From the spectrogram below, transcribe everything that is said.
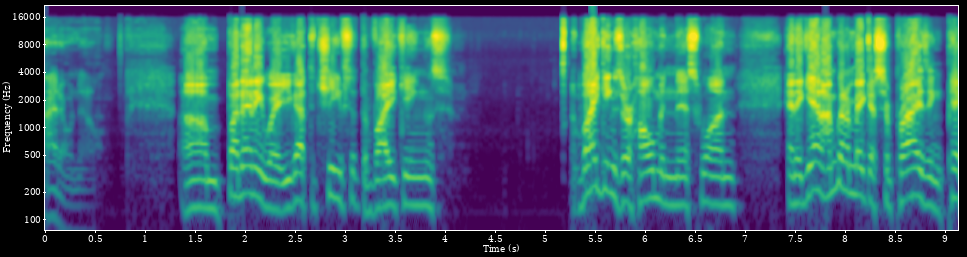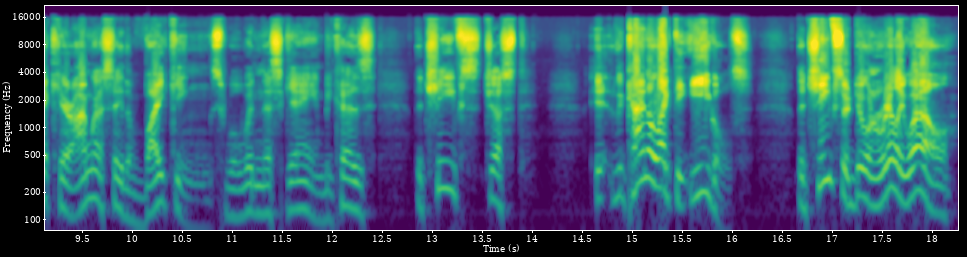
I don't know. Um, but anyway, you got the Chiefs at the Vikings. Vikings are home in this one. And again, I'm going to make a surprising pick here. I'm going to say the Vikings will win this game because the Chiefs just kind of like the Eagles. The Chiefs are doing really well,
